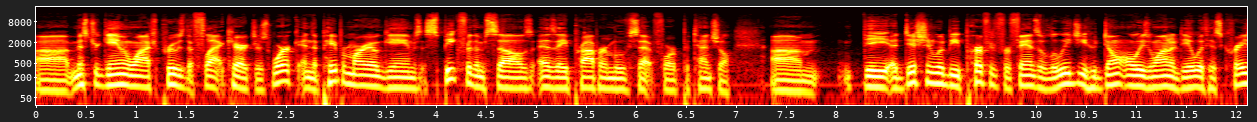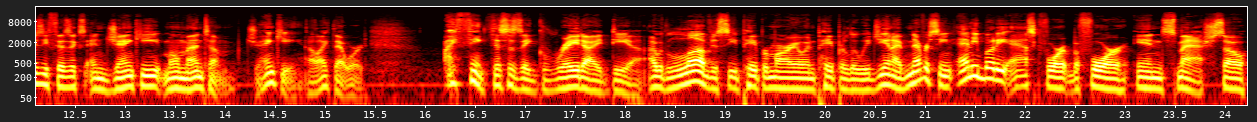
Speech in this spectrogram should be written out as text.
Uh, Mr. Game & Watch proves that flat characters work, and the Paper Mario games speak for themselves as a proper move set for potential. Um, the addition would be perfect for fans of Luigi who don't always want to deal with his crazy physics and janky momentum. Janky, I like that word. I think this is a great idea. I would love to see Paper Mario and Paper Luigi, and I've never seen anybody ask for it before in Smash, so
